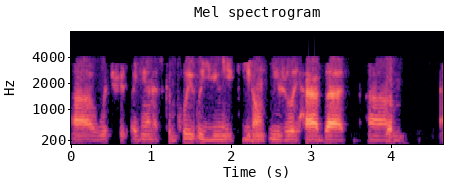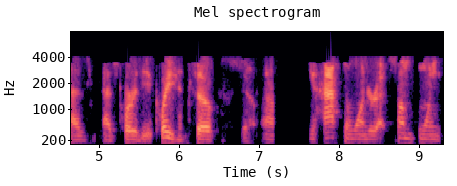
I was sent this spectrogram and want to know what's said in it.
uh, which again is completely unique. You don't usually have that um, as as part of the equation. So yeah. uh, you have to wonder at some point,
